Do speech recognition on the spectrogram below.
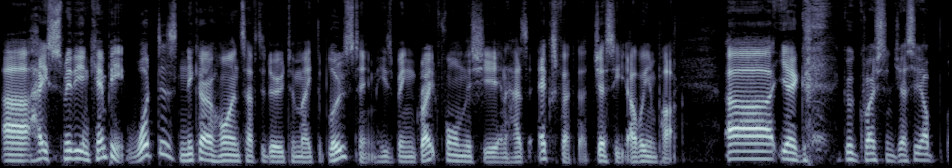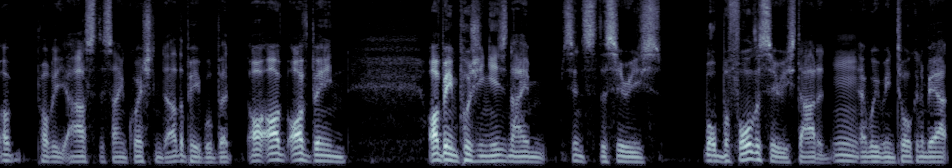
Uh, hey, Smithy and Kempy, what does Nicho Hynes have to do to make the Blues team? He's been great form this year and has X Factor. Jesse, Albion Park. Uh, yeah, good question, Jesse. I've, I've probably asked the same question to other people, but I, I've I've been I've been pushing his name since the series, well, before the series started, Mm. and we've been talking about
